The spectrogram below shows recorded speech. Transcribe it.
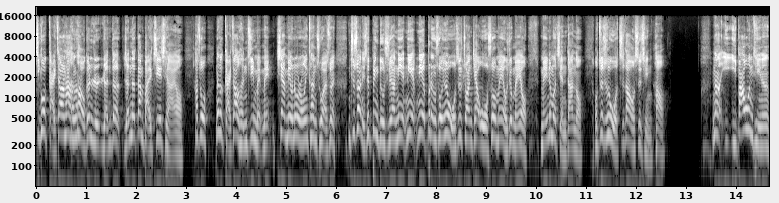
经过改造，它很好跟人人的人的蛋白接起来哦。他说那个改造痕迹没没现在没有那么容易看出来，所以你就算你是病毒学家，你也你也你也不能说，因为我是专家，我说没有就没有，没那么简单哦。哦，这就是我知道的事情。好，那以以巴问题呢？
